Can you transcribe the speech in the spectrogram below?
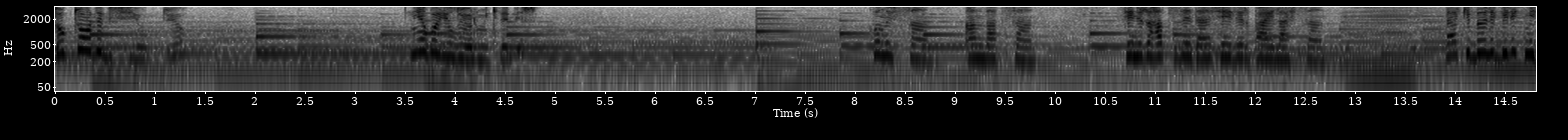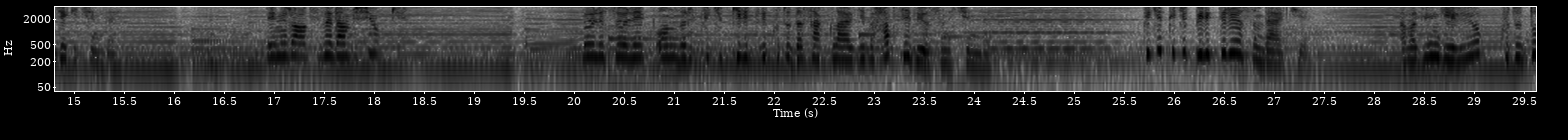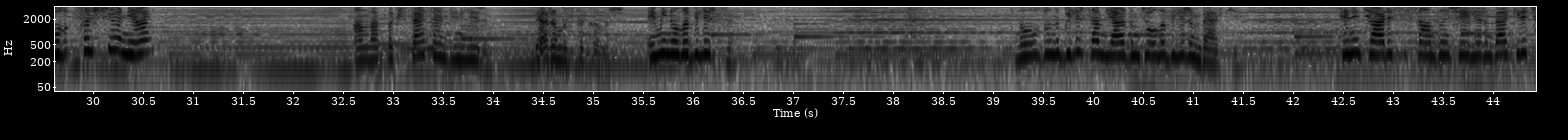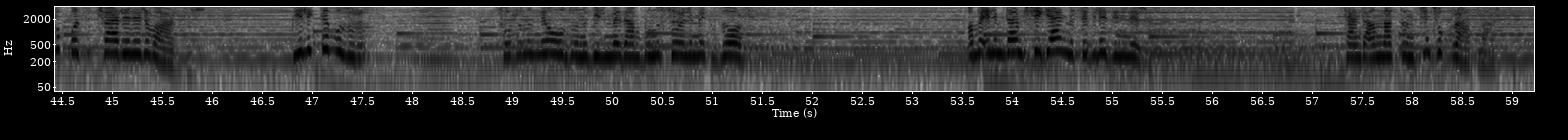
Doktor da bir şey yok diyor. Niye bayılıyorum ikide bir? Konuşsan, anlatsan, seni rahatsız eden şeyleri paylaşsan. Belki böyle birikmeyecek içinde. Beni rahatsız eden bir şey yok ki. Böyle söyleyip onları küçük kilitli kutuda saklar gibi hapsediyorsun içinde. Küçük küçük biriktiriyorsun belki. Ama gün geliyor kutu dolup taşıyor Nihal. Anlatmak istersen dinlerim ve aramızda kalır. Emin olabilirsin. Ne olduğunu bilirsem yardımcı olabilirim belki. Senin çaresiz sandığın şeylerin belki de çok basit çareleri vardır. Birlikte buluruz. Sorunun ne olduğunu bilmeden bunu söylemek zor. Ama elimden bir şey gelmese bile dinlerim. Sen de anlattığın için çok rahatlarsın.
